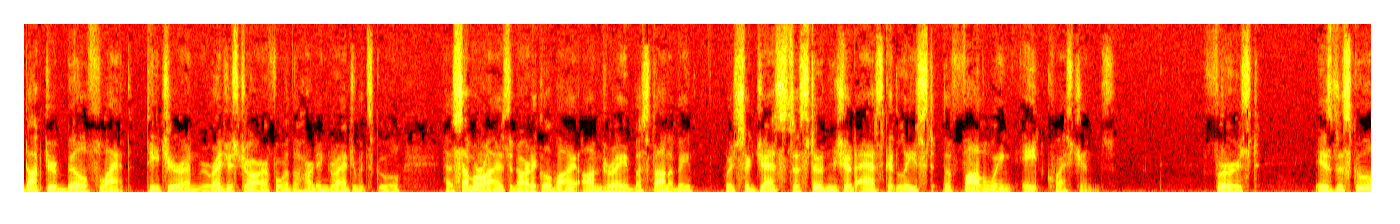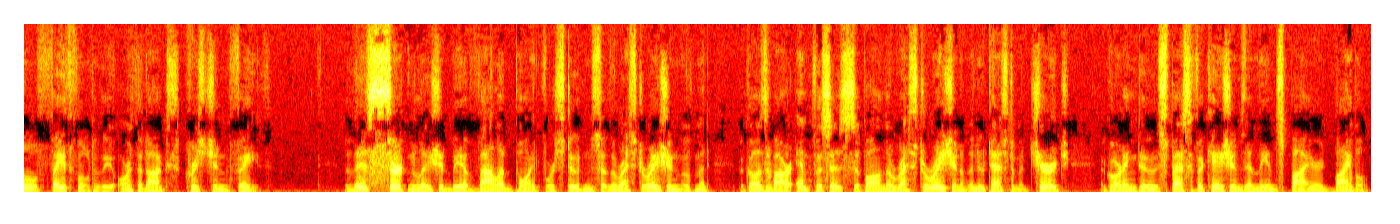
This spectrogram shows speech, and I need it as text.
Dr. Bill Flatt, teacher and registrar for the Harding Graduate School, has summarized an article by Andre Bustanoby which suggests a student should ask at least the following eight questions. First, is the school faithful to the Orthodox Christian faith? This certainly should be a valid point for students of the Restoration movement because of our emphasis upon the restoration of the New Testament church according to specifications in the inspired Bible.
